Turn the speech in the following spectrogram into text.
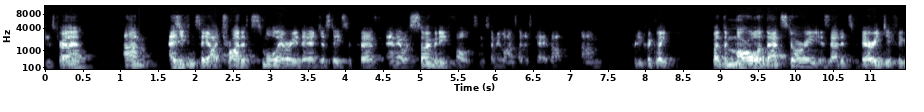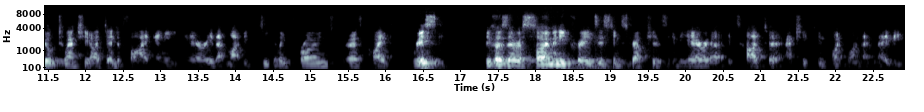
in Australia. Um, as you can see, I tried a small area there just east of Perth, and there were so many faults and so many lines I just gave up um, pretty quickly. But the moral of that story is that it's very difficult to actually identify any area that might be particularly prone to earthquake risk because there are so many pre-existing structures in the area, it's hard to actually pinpoint one that may be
